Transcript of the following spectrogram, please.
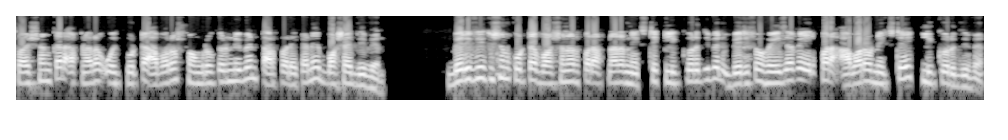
ছয় সংখ্যার, আপনারা ওই কোডটা আবারও সংগ্রহ করে নেবেন, তারপর এখানে বসাই দিবেন। ভেরিফিকেশন কোডটা বসানোর পর আপনারা নেক্সটে ক্লিক করে দিবেন ভেরিফাই হয়ে যাবে, এরপর আবারও নেক্সটে ক্লিক করে দিবেন।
